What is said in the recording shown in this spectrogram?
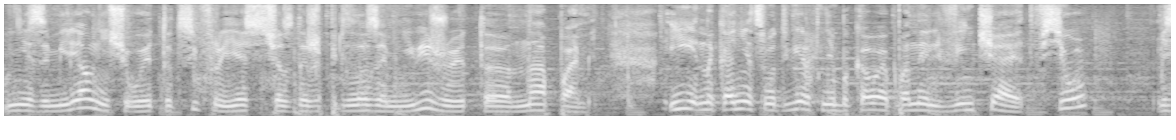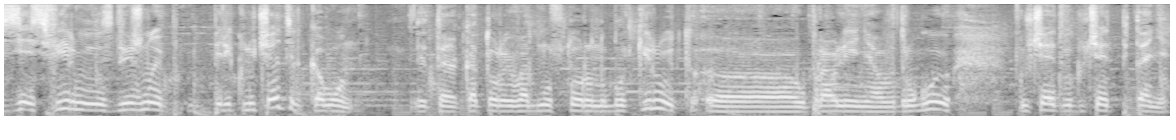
не замерял ничего. Это цифры я сейчас даже перед глазами не вижу. Это на память. И, наконец, вот верхняя боковая панель венчает все. Здесь фирменный сдвижной переключатель Кавон это который в одну сторону блокирует э, управление, а в другую включает-выключает питание.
